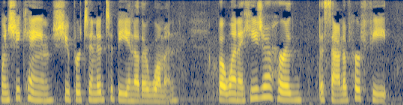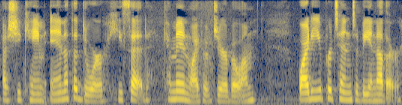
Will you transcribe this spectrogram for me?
When she came, she pretended to be another woman. But when Ahijah heard the sound of her feet as she came in at the door, he said, Come in, wife of Jeroboam. Why do you pretend to be another?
